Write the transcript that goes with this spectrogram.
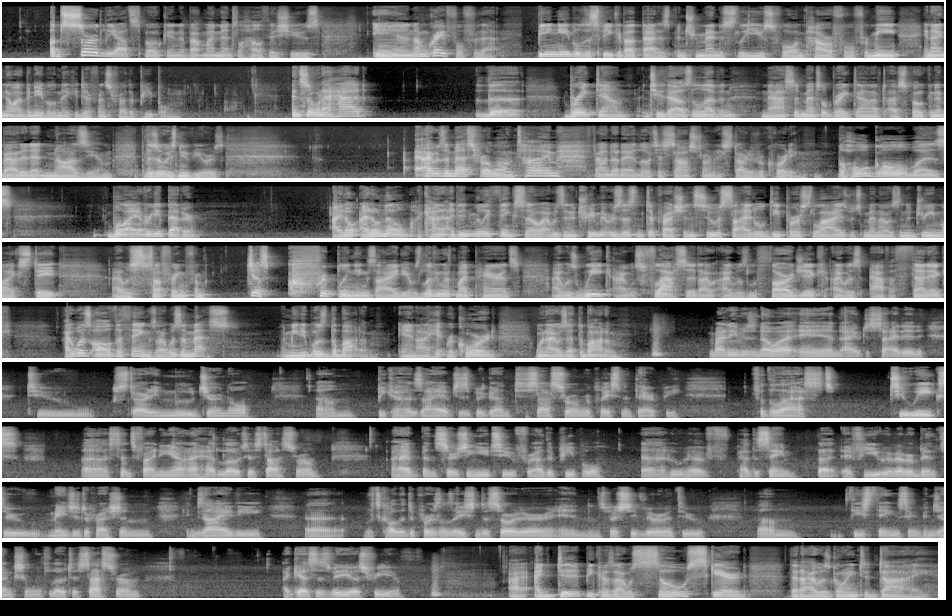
absurdly outspoken about my mental health issues, and I'm grateful for that. Being able to speak about that has been tremendously useful and powerful for me, and I know I've been able to make a difference for other people. And so when I had the breakdown in 2011, massive mental breakdown, I've, I've spoken about it at nauseum, but there's always new viewers. I was a mess for a long time, found out I had low testosterone, I started recording. The whole goal was, will I ever get better? I don't I don't know. I kind of I didn't really think so. I was in a treatment resistant depression, suicidal, depersonalized, which meant I was in a dreamlike state. I was suffering from just crippling anxiety. I was living with my parents. I was weak. I was flaccid. I, I was lethargic. I was apathetic. I was all the things. I was a mess. I mean, it was the bottom. And I hit record when I was at the bottom. My name is Noah, and I've decided to start a mood journal um, because I have just begun testosterone replacement therapy. For the last two weeks, uh, since finding out I had low testosterone, I've been searching YouTube for other people uh, who have had the same. But if you have ever been through major depression, anxiety, uh, what's called the depersonalization disorder, and especially if you've ever been through um, these things in conjunction with low testosterone, I guess this video is for you. I, I did it because I was so scared that I was going to die.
